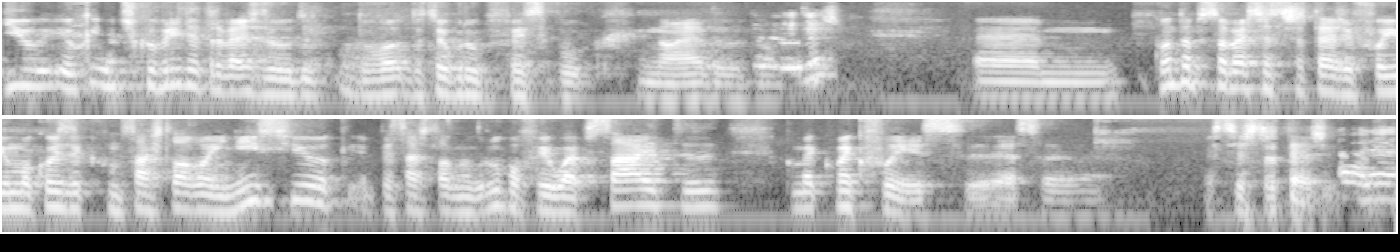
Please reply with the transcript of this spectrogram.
Eu, eu, eu descobri-te através do, do, do, teu grupo Facebook, não é? Do, do... Uhum. Um, Conta-me sobre esta estratégia. Foi uma coisa que começaste logo ao início? Pensaste logo no grupo? Ou foi o website? Como é, como é que foi esse, essa, essa estratégia? Olha,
